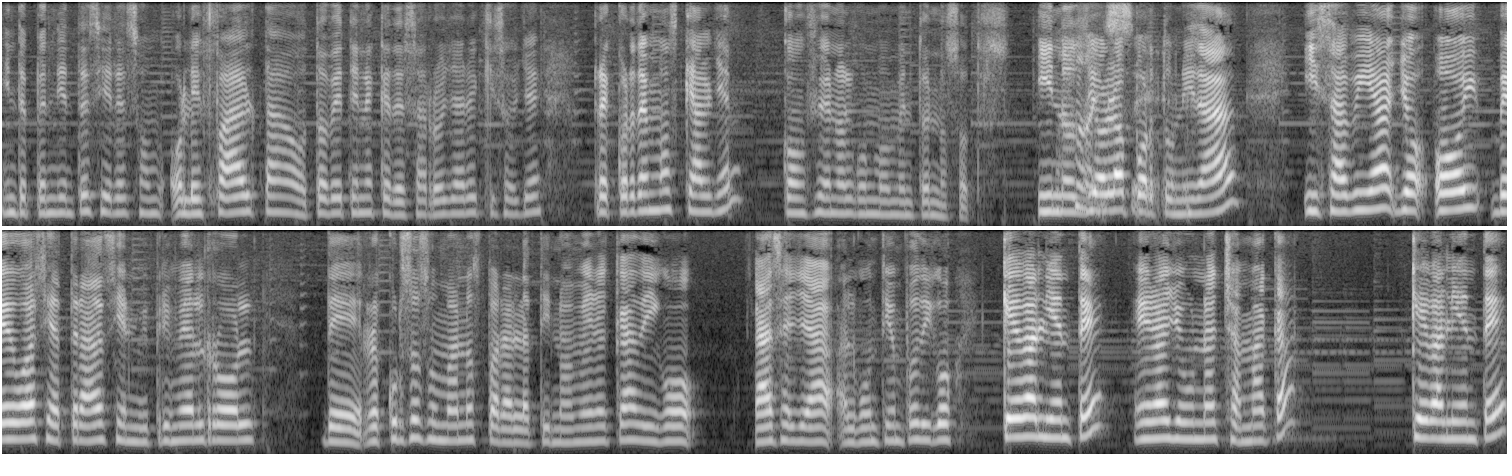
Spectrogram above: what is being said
independiente si eres hombre, o le falta, o todavía tiene que desarrollar X o Y, recordemos que alguien confió en algún momento en nosotros y nos dio la oportunidad y sabía, yo hoy veo hacia atrás y en mi primer rol de recursos humanos para Latinoamérica, digo, hace ya algún tiempo, digo, qué valiente, era yo una chamaca, qué valiente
